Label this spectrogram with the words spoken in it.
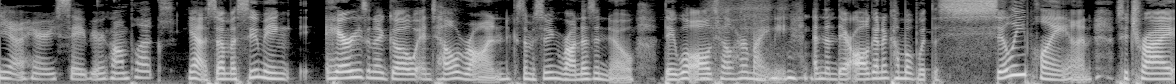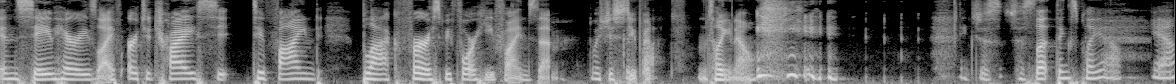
Yeah, Harry's savior complex. yeah. So I'm assuming Harry's gonna go and tell Ron because I'm assuming Ron doesn't know. They will all tell Hermione, and then they're all gonna come up with a silly plan to try and save Harry's life, or to try si- to find Black first before he finds them, which is Good stupid. thoughts. I'm telling you now. Like, just just let things play out. Yeah,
